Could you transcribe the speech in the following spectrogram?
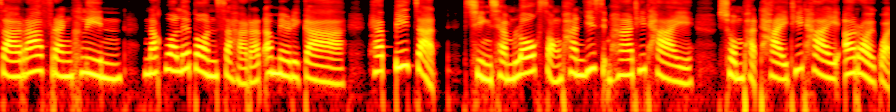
ซาร่าแฟรงคลิน นักวอลเลย์บอลสหรัฐอเมริกา แฮปปี้จัด ชิงแชมป์โลก 2025 ที่ไทย ชมผัดไทยที่ไทยอร่อยกว่า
